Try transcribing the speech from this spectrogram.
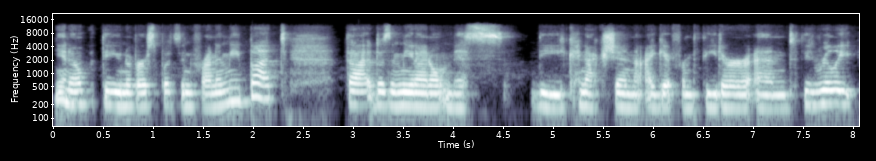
you know, what the universe puts in front of me. But that doesn't mean I don't miss the connection I get from theater and the really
